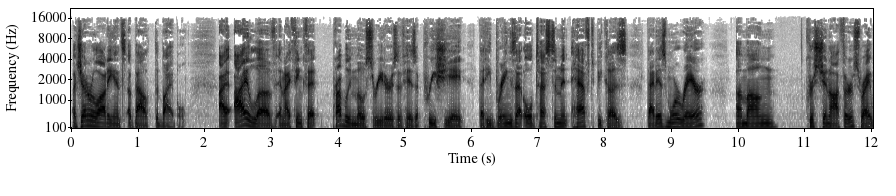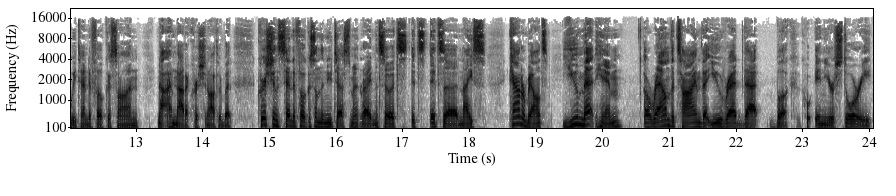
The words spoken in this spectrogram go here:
a general audience about the Bible. I, I love and I think that probably most readers of his appreciate that he brings that Old Testament heft because that is more rare among Christian authors, right? We tend to focus on. No, I'm not a Christian author, but Christians tend to focus on the New Testament, right? And so it's it's it's a nice counterbalance. You met him around the time that you read that book in your story.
